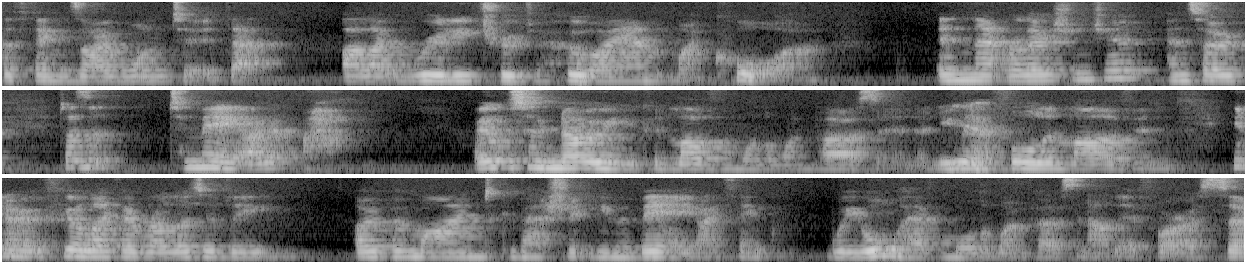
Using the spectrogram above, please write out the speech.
the things I wanted that are like really true to who I am at my core in that relationship. And so it doesn't to me, I don't I also know you can love more than one person and you Yeah. can fall in love and you know, if you're like a relatively open mind, compassionate human being, I think we all have more than one person out there for us. So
